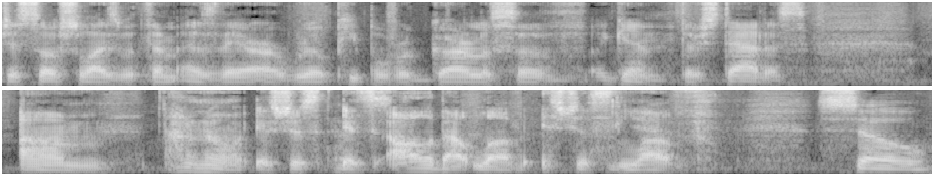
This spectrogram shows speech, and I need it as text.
just socialize with them as they are real people, regardless of again their status. Um, I don't know. It's just it's all about love. It's just love. So,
